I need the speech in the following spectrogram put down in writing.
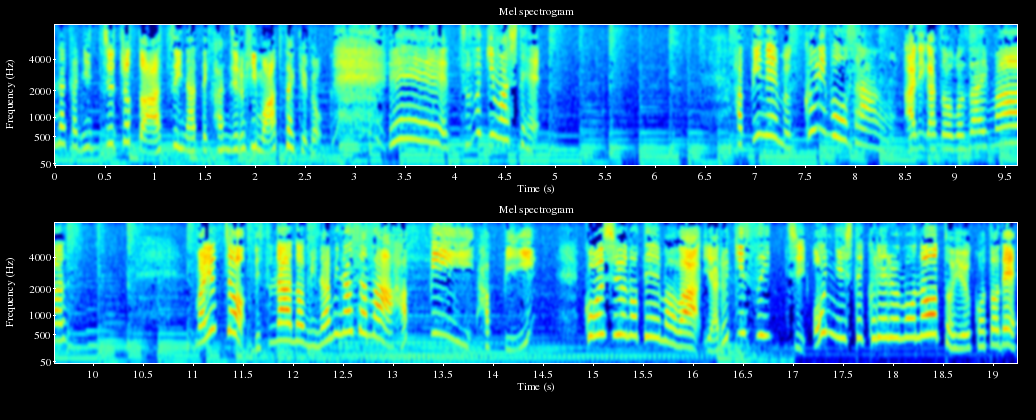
なんか日中ちょっと暑いなって感じる日もあったけど。えー、続きまして。ハッピーネームクリボーさん、ありがとうございます。まゆっちょ、リスナーの皆々様、ハッピー、ハッピー？今週のテーマは、やる気スイッチオンにしてくれるものということで、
